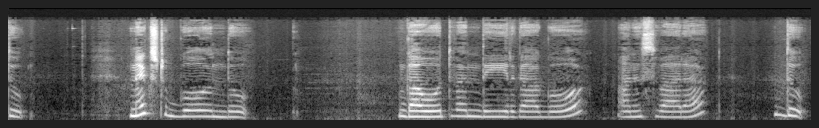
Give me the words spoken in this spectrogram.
ದು. ನೆಕ್ಸ್ಟ್ ಗೋಂದು. ಗವೋತ್ವಂದೀರ್ಘ ಗೋ ಅನುಸ್ವಾರ ದು.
